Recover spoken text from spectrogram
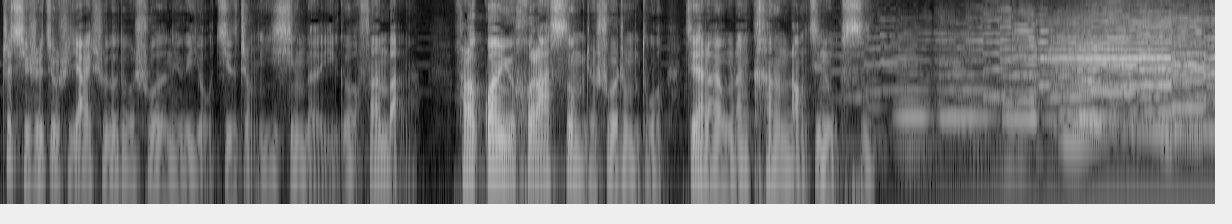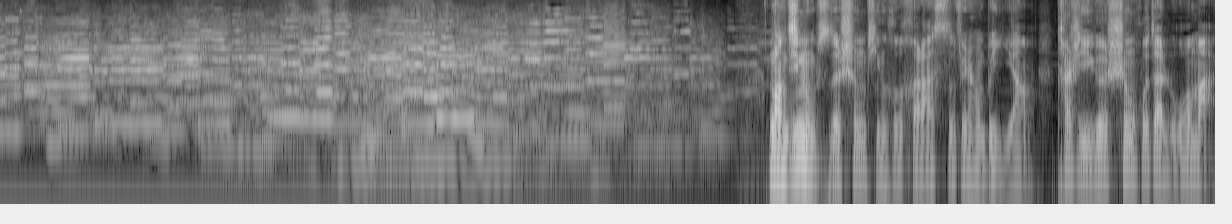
这其实就是亚里士多德说的那个有机的整一性的一个翻版了。好了，关于赫拉斯我们就说这么多，接下来我们来看朗基努斯。朗基努斯的生平和赫拉斯非常不一样，他是一个生活在罗马、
